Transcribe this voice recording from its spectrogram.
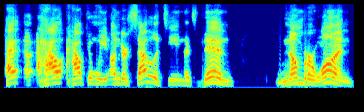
How uh, how, how can we undersell a team that's been number one?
